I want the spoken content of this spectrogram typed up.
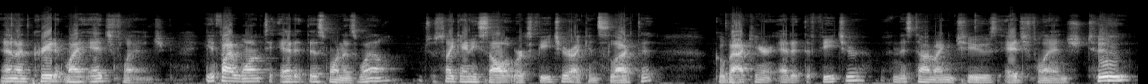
And I've created my edge flange. If I want to edit this one as well, just like any SOLIDWORKS feature, I can select it, go back here and edit the feature, and this time I can choose Edge Flange 2,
